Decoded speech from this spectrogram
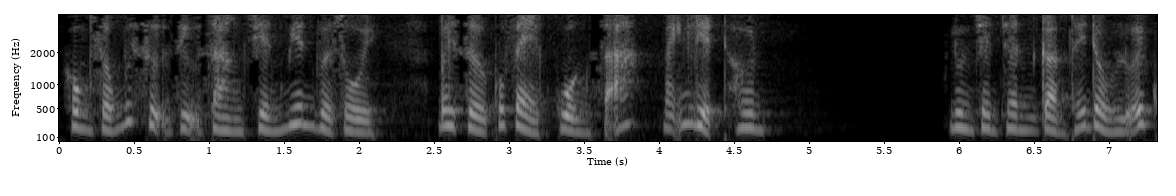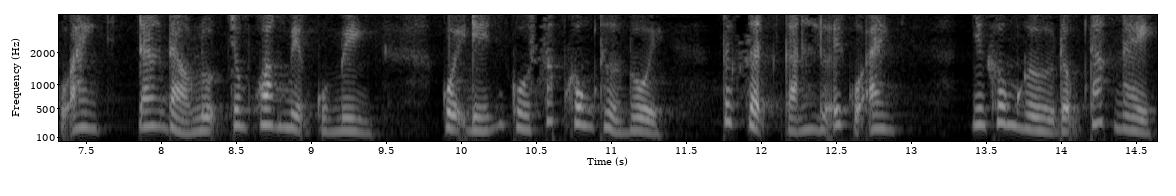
không giống với sự dịu dàng triền miên vừa rồi, bây giờ có vẻ cuồng dã, mãnh liệt hơn. Lương chân chân cảm thấy đầu lưỡi của anh đang đảo lộn trong khoang miệng của mình, quậy đến cô sắp không thở nổi, tức giận cắn lưỡi của anh, nhưng không ngờ động tác này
